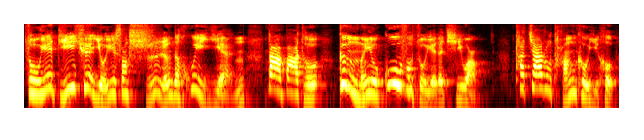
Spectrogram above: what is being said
祖爷的确有一双识人的慧眼，大把头更没有辜负祖爷的期望。他加入堂口以后，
